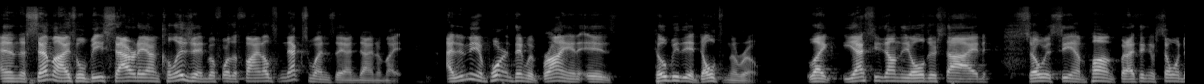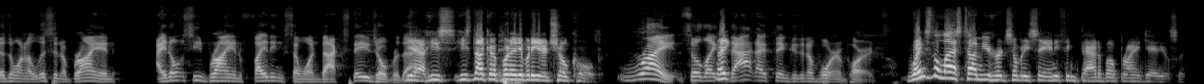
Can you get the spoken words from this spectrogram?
And then the semis will be Saturday on Collision before the finals next Wednesday on Dynamite. I think the important thing with Brian is he'll be the adult in the room. Like, yes, he's on the older side. So is CM Punk. But I think if someone doesn't want to listen to Brian, I don't see Brian fighting someone backstage over that. Yeah, he's he's not going to put anybody in a chokehold. Right. So like, like, that, I think is an important part. When's the last time you heard somebody say anything bad about Bryan Danielson?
